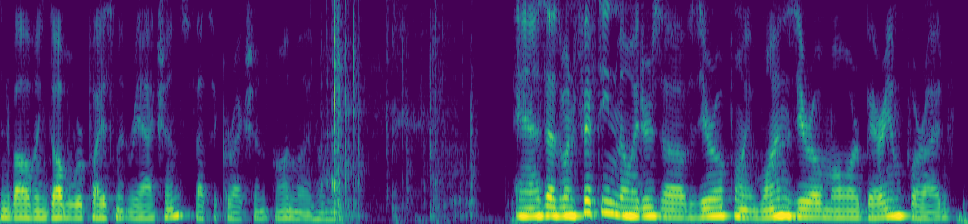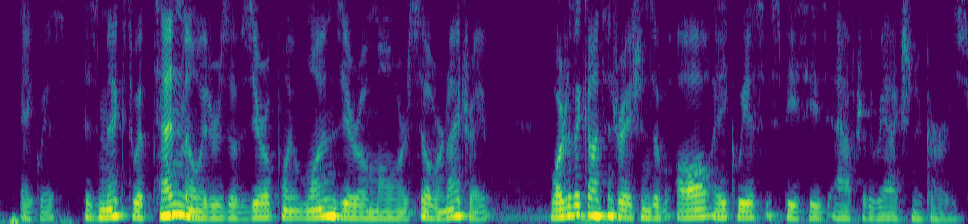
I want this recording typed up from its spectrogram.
involving double replacement reactions. That's a correction, online homework. And it says when 15 milliliters of 0.10 molar barium chloride, aqueous, is mixed with 10 milliliters of 0.10 molar silver nitrate, what are the concentrations of all aqueous species after the reaction occurs?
